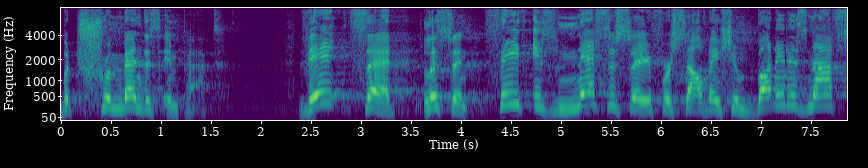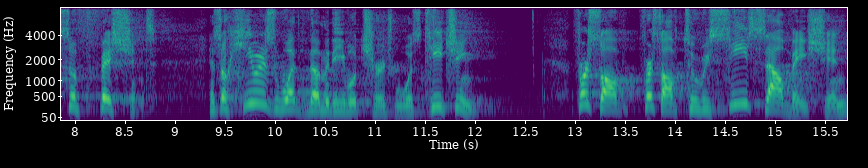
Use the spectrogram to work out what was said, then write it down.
but tremendous impact. They said, listen, faith is necessary for salvation, but it is not sufficient. And so here's what the medieval church was teaching. First off, first off, to receive salvation,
